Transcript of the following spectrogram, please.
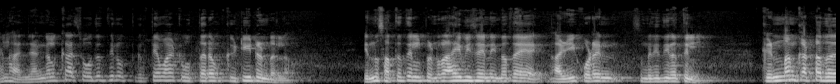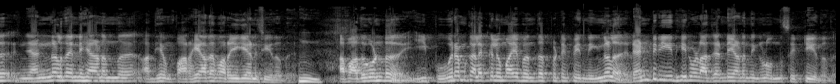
അല്ല ഞങ്ങൾക്ക് ആ ചോദ്യത്തിന് കൃത്യമായിട്ടുള്ള ഉത്തരം കിട്ടിയിട്ടുണ്ടല്ലോ. ഇന്ന് സത്യത്തിൽ പിണറായി വിജയൻ ഇന്നത്തെ അഴീക്കുടൻ സ്മൃതി ദിനത്തിൽ കിണ്ണം കട്ടത് ഞങ്ങൾ തന്നെയാണെന്ന് അദ്ദേഹം പറയാതെ പറയുകയാണ് ചെയ്തത്. അപ്പൊ അതുകൊണ്ട് ഈ പൂരം കലക്കലുമായി ബന്ധപ്പെട്ട് ഇപ്പൊ നിങ്ങൾ രണ്ട് രീതിയിലുള്ള അജണ്ടയാണ് നിങ്ങൾ ഒന്ന് സെറ്റ് ചെയ്തത്.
